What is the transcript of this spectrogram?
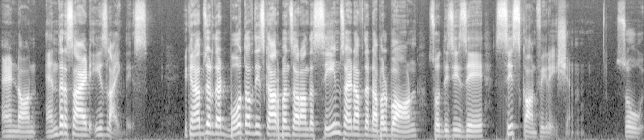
and on another side is like this. You can observe that both of these carbons are on the same side of the double bond. So this is a cis configuration. So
